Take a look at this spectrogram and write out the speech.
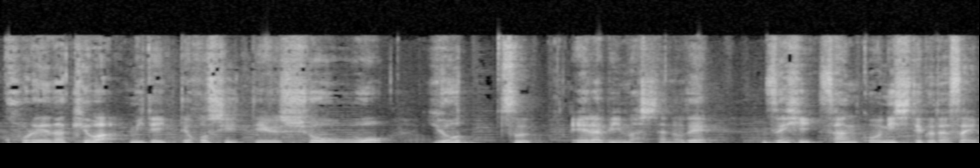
これだけは見ていってほしいっていうショーを4つ選びましたので是非参考にしてください。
